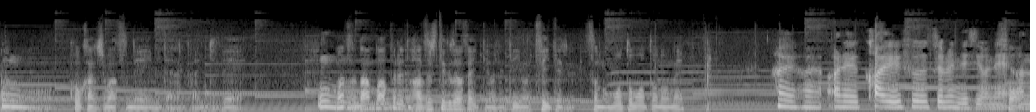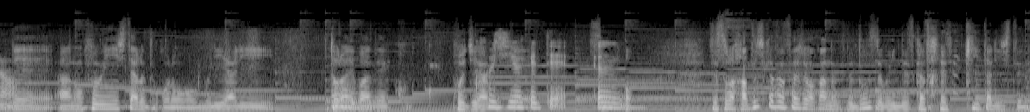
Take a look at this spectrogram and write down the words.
あの、うん。交換しますねみたいな感じで。うん。まずナンバープレート外してくださいって言われて今ついてるその元々のねはいはい。あれ開封するんですよね。あの。であの封印してあるところを無理やりドライバーでこ,、こじ開けて。こじ開けて。う。ん。でその外し方最初分かんなくてどうすればいいんですかとか聞いたりしてね。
